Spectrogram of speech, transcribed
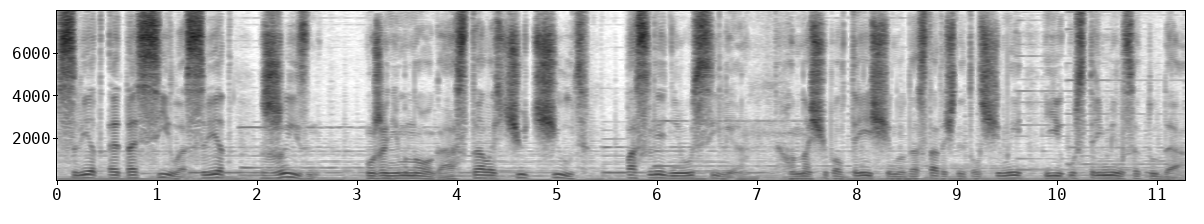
Свет — это сила, свет — жизнь. Уже немного, осталось чуть-чуть. Последнее усилие. Он нащупал трещину достаточной толщины и устремился туда.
